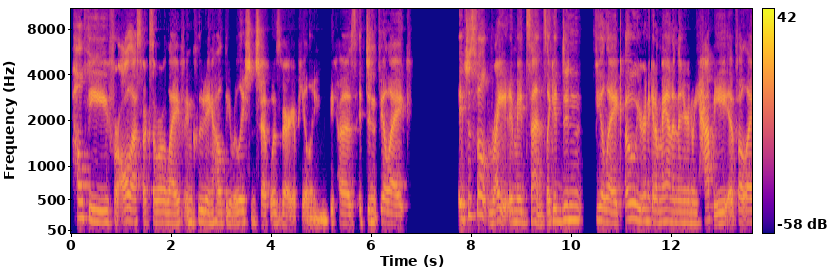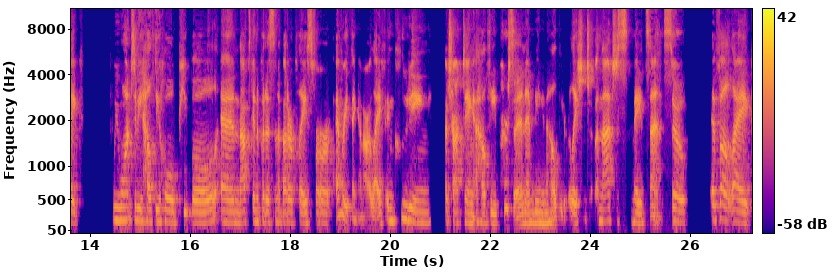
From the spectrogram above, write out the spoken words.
healthy for all aspects of our life including a healthy relationship was very appealing because it didn't feel like it just felt right. It made sense. Like it didn't feel like oh you're going to get a man and then you're going to be happy. It felt like we want to be healthy whole people and that's going to put us in a better place for everything in our life including attracting a healthy person and being in a healthy relationship. And that just made sense. So it felt like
